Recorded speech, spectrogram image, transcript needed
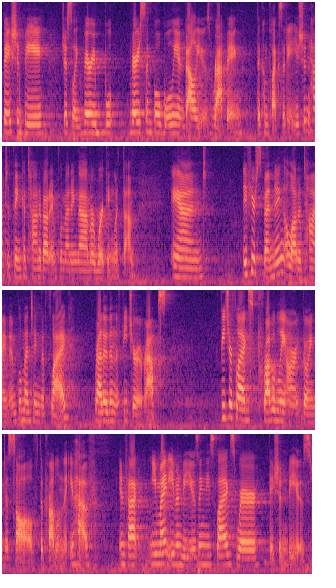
they should be just like very, very simple Boolean values wrapping the complexity. You shouldn't have to think a ton about implementing them or working with them. And if you're spending a lot of time implementing the flag rather than the feature it wraps, feature flags probably aren't going to solve the problem that you have. In fact, you might even be using these flags where they shouldn't be used.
